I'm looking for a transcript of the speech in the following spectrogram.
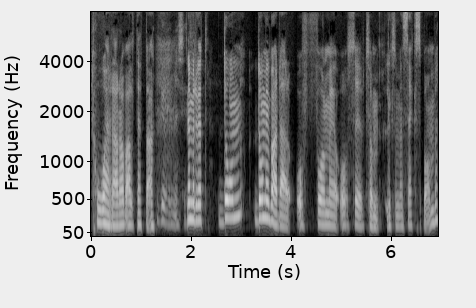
tårar av allt detta. Gud vad mysigt. Nej men du vet, de, de är bara där och får mig att se ut som liksom en sexbomb.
